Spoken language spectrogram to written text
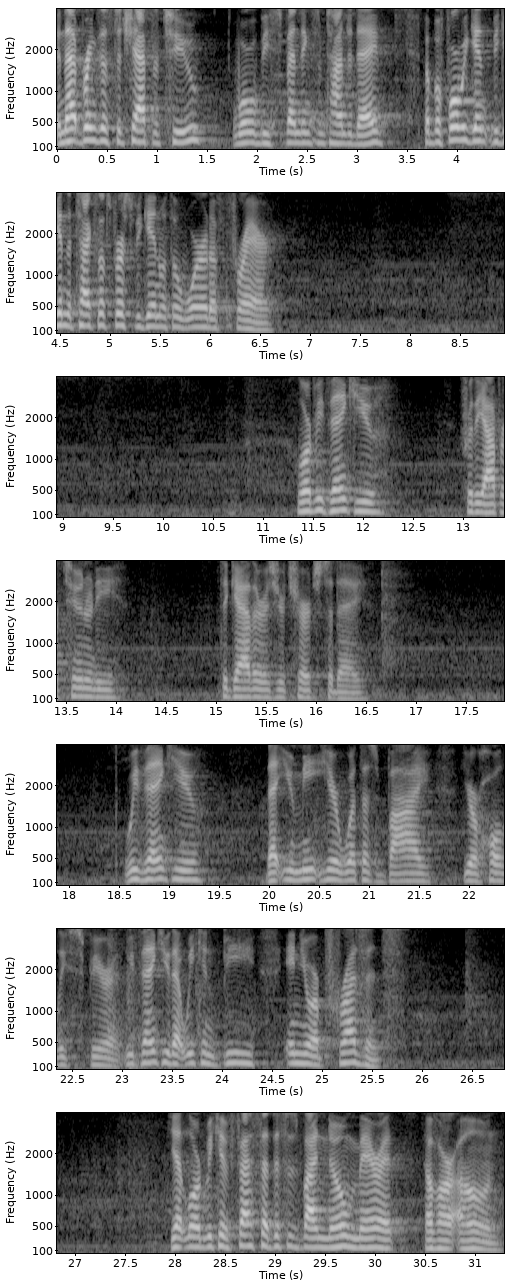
And that brings us to chapter 2 where we'll be spending some time today. But before we begin the text, let's first begin with a word of prayer. Lord, we thank you for the opportunity to gather as your church today. We thank you that you meet here with us by your Holy Spirit. We thank you that we can be in your presence. Yet, Lord, we confess that this is by no merit of our own.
